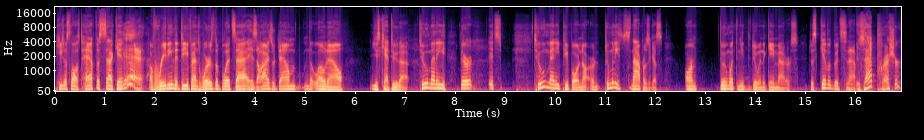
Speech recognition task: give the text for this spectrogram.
He just lost half a second Yeah. of reading the defense. Where's the blitz at? His eyes are down low now. You just can't do that. Too many there it's too many people are not or too many snappers, I guess, aren't doing what they need to do when the game matters. Just give a good snap. Is that pressure?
